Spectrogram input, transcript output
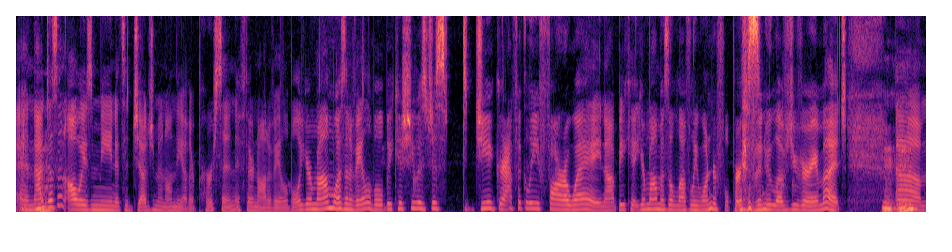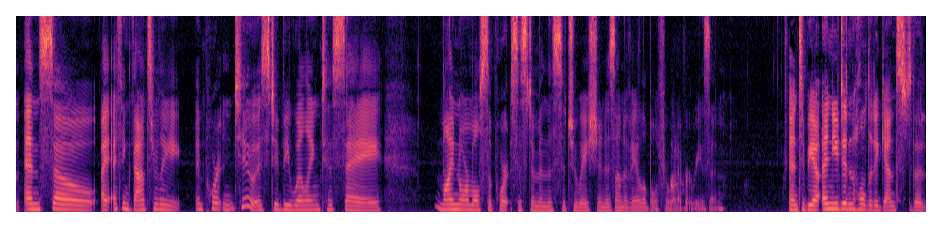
And that mm-hmm. doesn't always mean it's a judgment on the other person if they're not available. Your mom wasn't available because she was just geographically far away, not because your mom is a lovely, wonderful person who loves you very much. Mm-hmm. Um, and so I, I think that's really important too, is to be willing to say, my normal support system in this situation is unavailable for whatever reason and to be and you didn't hold it against the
